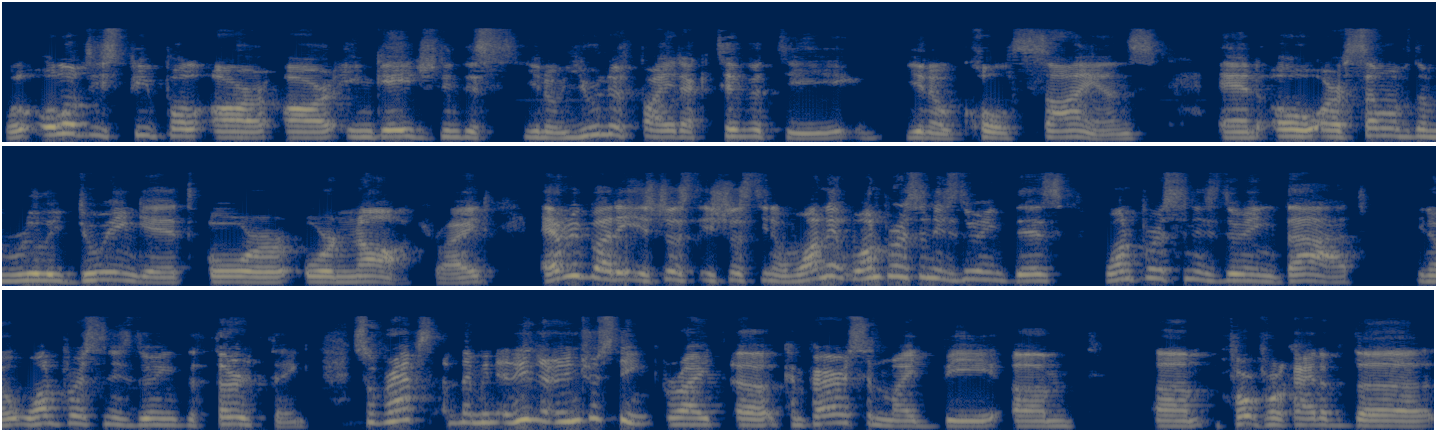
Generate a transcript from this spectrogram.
well all of these people are are engaged in this you know unified activity you know called science and oh are some of them really doing it or or not right? Everybody is just it's just you know one one person is doing this one person is doing that you know one person is doing the third thing so perhaps i mean an interesting right uh, comparison might be um, um, for, for kind of the,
